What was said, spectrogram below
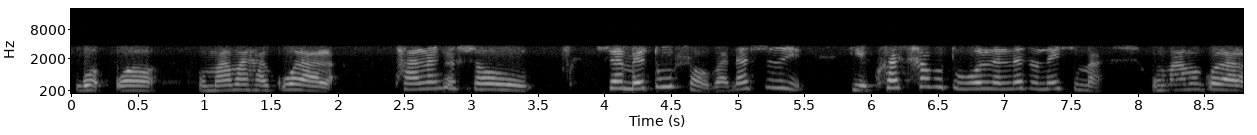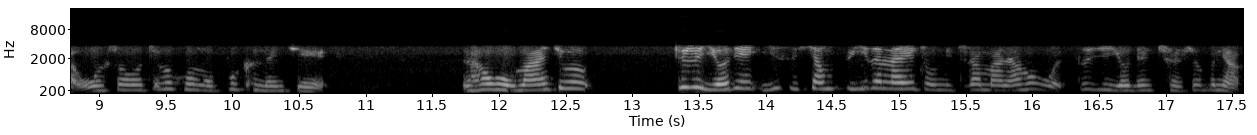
我我我妈妈还过来了，她那个时候虽然没动手吧，但是也快差不多了那种类型嘛。我妈妈过来了，我说这个婚我不可能结，然后我妈就。就是有点以死相逼的那一种，你知道吗？然后我自己有点承受不了，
